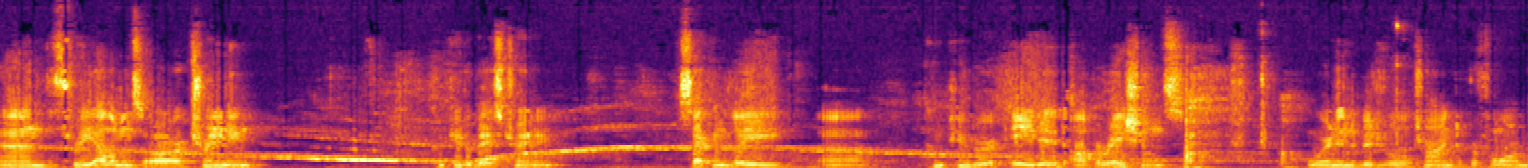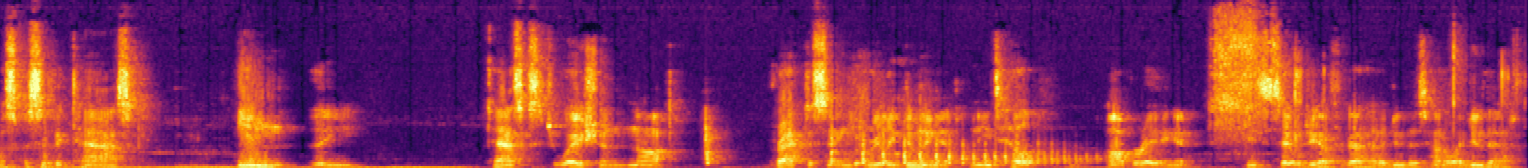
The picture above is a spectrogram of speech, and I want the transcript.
And the three elements are training, computer-based training. Secondly, uh, computer-aided operations, where an individual trying to perform a specific task in the task situation, not practicing but really doing it, needs help operating it. Needs to say, well, gee, I forgot how to do this. How do I do that?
